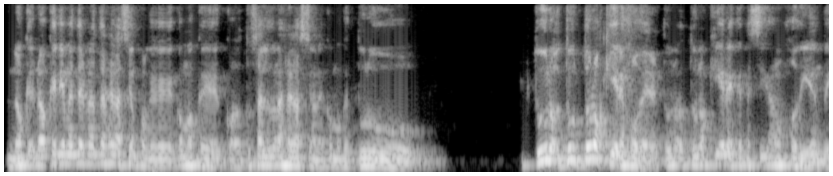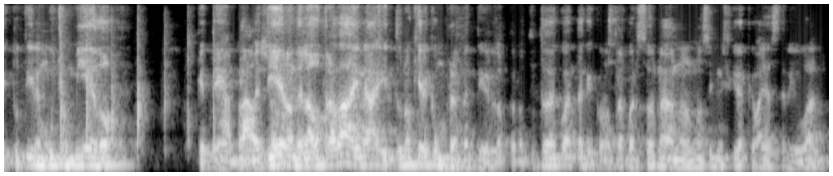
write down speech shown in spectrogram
no, que- no quería meterme en otra relación porque es como que cuando tú sales de una relación es como que tú, tú, no- tú, tú no quieres joder, tú no, tú no quieres que te sigan jodiendo y tú tienes mucho miedo que te Aplauso. metieron de la otra vaina y tú no quieres como repetirlo, pero tú te das cuenta que con otra persona no, no significa que vaya a ser igual.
